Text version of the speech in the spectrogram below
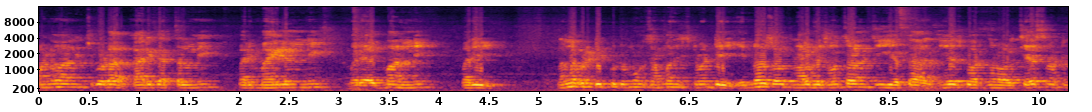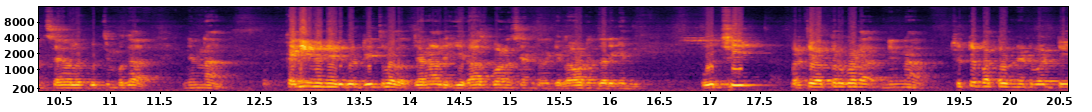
మండలాల నుంచి కూడా కార్యకర్తలని మరి మహిళల్ని మరి అభిమానుల్ని మరి నల్లపరెడ్డి కుటుంబం సంబంధించినటువంటి ఎన్నో సంవత్సరం నలభై సంవత్సరాల నుంచి ఈ యొక్క నియోజకవర్గంలో వాళ్ళు చేస్తున్నటువంటి సేవలకు గుర్తింపుగా నిన్న కనీవినేటువంటి రీతిలో జనాలు ఈ రాజభవన్ సెంటర్కి రావడం జరిగింది. వచ్చి ప్రతి ఒక్కరు కూడా నిన్న చుట్టుపక్కల ఉన్నటువంటి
